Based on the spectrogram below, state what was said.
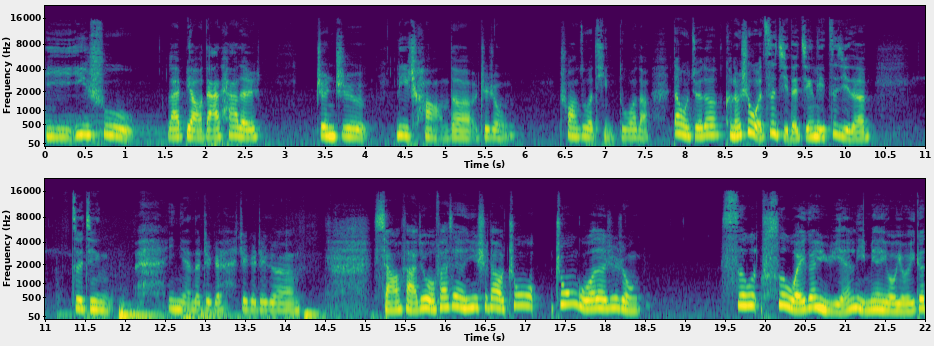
以艺术来表达他的政治立场的这种创作挺多的，但我觉得可能是我自己的经历，自己的最近一年的这个这个这个想法，就我发现意识到中中国的这种。思思维跟语言里面有有一个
